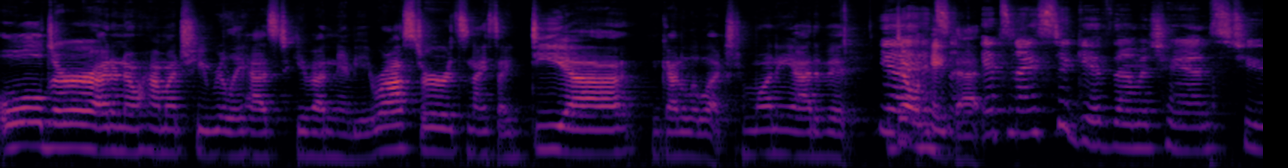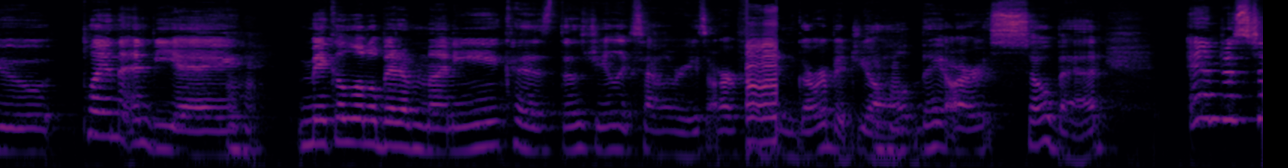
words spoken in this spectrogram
older. I don't know how much he really has to give out an NBA roster. It's a nice idea. You got a little extra money out of it. Yeah, don't hate that. It's nice to give them a chance to play in the NBA, Mm-hmm. make a little bit of money because those G League salaries are fucking garbage, y'all. Mm-hmm. They are so bad. And just to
